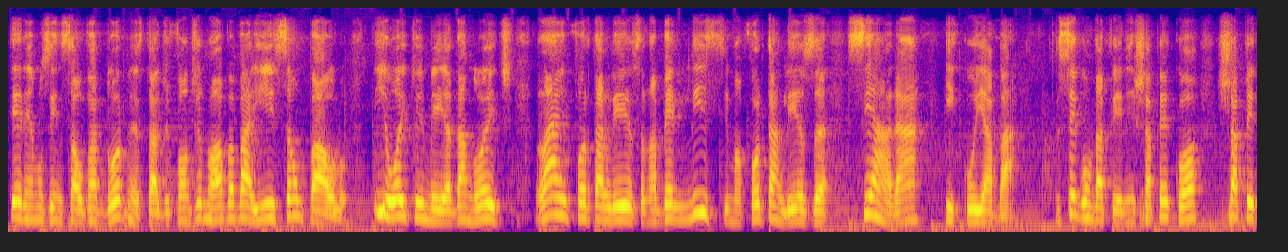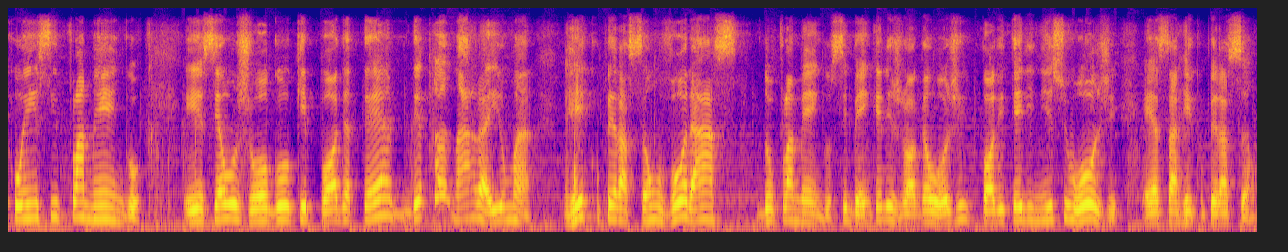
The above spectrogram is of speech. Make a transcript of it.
teremos em Salvador, no estádio Fonte Nova, Bahia e São Paulo. E 8 e meia da noite, lá em Fortaleza, na belíssima Fortaleza, Ceará e Cuiabá. Segunda-feira em Chapecó, Chapecoense e Flamengo. Esse é o jogo que pode até detonar aí uma recuperação voraz do Flamengo, se bem que ele joga hoje, pode ter início hoje essa recuperação.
